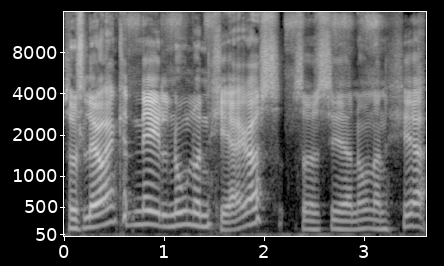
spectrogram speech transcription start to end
Så hvis vi laver en kanal nogenlunde her, ikke også? Så siger jeg nogenlunde her.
